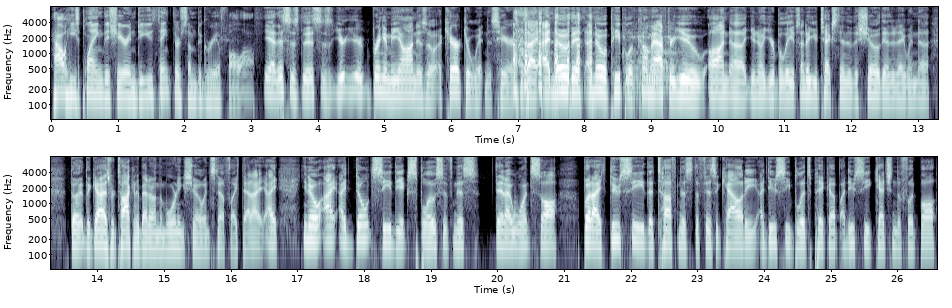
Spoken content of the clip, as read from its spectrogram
How he's playing this year, and do you think there's some degree of fall off? Yeah, this is this is you're you're bringing me on as a, a character witness here because I, I know that I know people have come after you on uh, you know your beliefs. I know you texted into the show the other day when uh, the the guys were talking about it on the morning show and stuff like that. I, I you know I, I don't see the explosiveness that I once saw, but I do see the toughness, the physicality. I do see blitz pickup. I do see catching the football.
